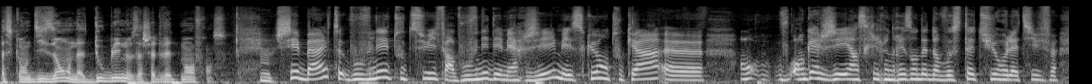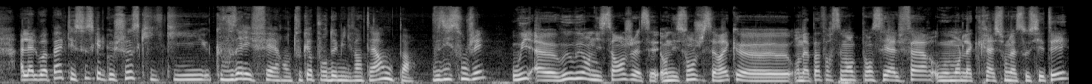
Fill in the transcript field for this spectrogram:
parce qu'en 10 ans, on a doublé nos achats de vêtements en France. Chez Balt, vous venez tout de suite, enfin vous venez d'émerger, mais est-ce que en tout cas, euh, en- vous engager, inscrire une raison d'être dans vos statuts relatifs à la loi Pacte, est-ce que c'est quelque chose qui, qui- que vous allez faire, en tout cas pour 2021 ou pas? Vous y songez? Oui, euh, oui, oui, on y songe. C'est- On y songe. C'est vrai que euh, on n'a pas forcément pensé à le faire au moment de la création de la société,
